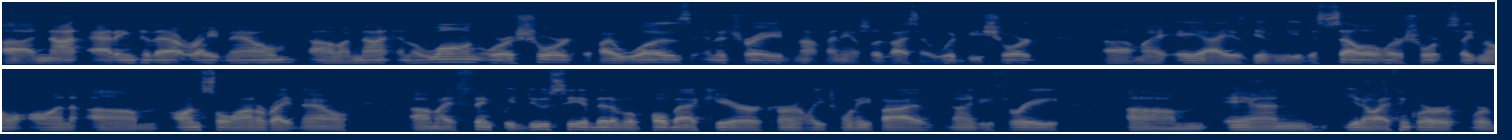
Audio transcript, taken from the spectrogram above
Uh, not adding to that right now. Um, I'm not in a long or a short. If I was in a trade, not financial advice, I would be short. Uh, my AI is giving me the sell or short signal on um, on Solana right now. Um, I think we do see a bit of a pullback here, currently 25.93. Um, and you know, I think we're we're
